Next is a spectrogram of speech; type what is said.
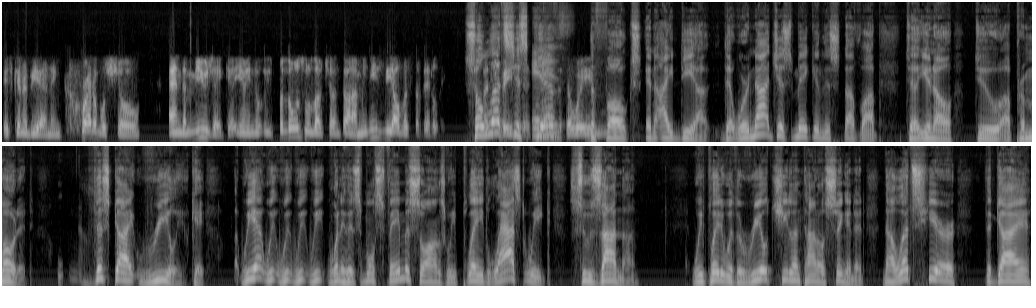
It's going to be an incredible show, and the music. I mean, for those who love Celentano, I mean, he's the Elvis of Italy. So Let's let's just it. It give is. The way the folks an idea that we're not just making this stuff up to you know to uh, promote it. This guy really okay. We, had, we, we we we one of his most famous songs we played last week, Susanna. We played it with a real Celentano singing it. Now let's hear the guy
